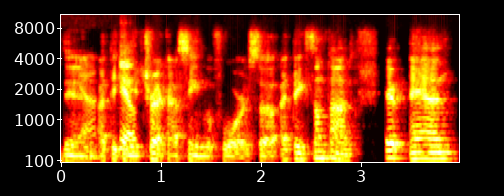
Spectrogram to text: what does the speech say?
than Yeah. I think Yeah. any Trek I've seen before. So I think sometimes, and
